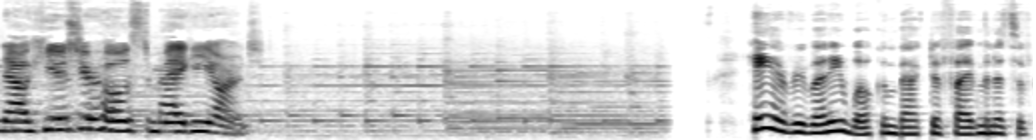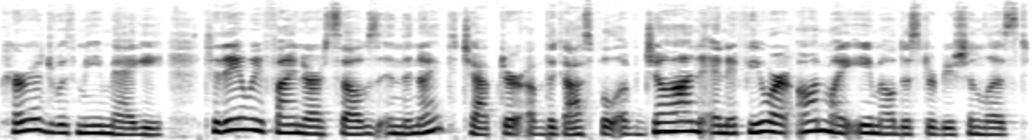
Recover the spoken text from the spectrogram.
Now, here's your host, Maggie Arndt. Hey everybody, welcome back to 5 Minutes of Courage with me, Maggie. Today we find ourselves in the ninth chapter of the Gospel of John, and if you are on my email distribution list,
